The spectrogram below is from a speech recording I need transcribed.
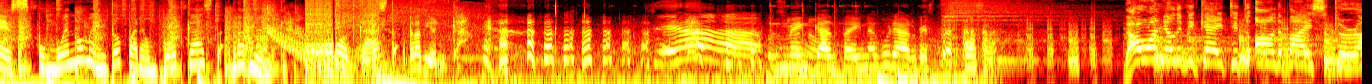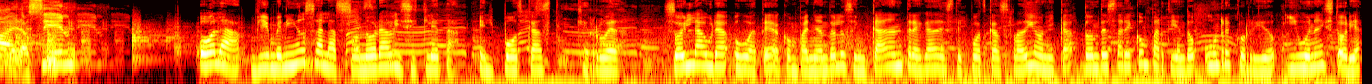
Es un buen momento para un podcast radiónica. Podcast radiónica. Me encanta inaugurar estas cosas. Hola, bienvenidos a La Sonora Bicicleta, el podcast que rueda. Soy Laura Obate acompañándolos en cada entrega de este podcast Radiónica, donde estaré compartiendo un recorrido y una historia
